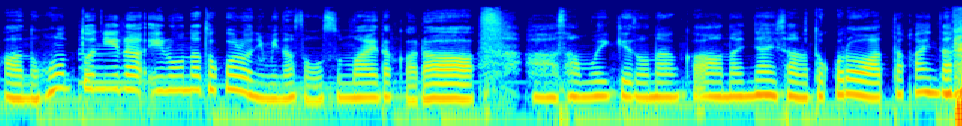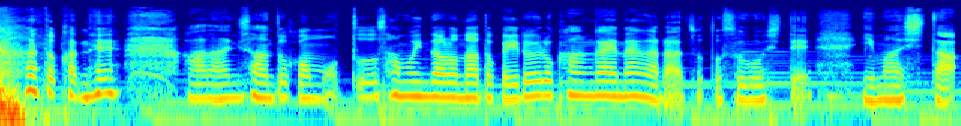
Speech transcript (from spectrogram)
あの本当にいろんなところに皆さんお住まいだからあ寒いけどなんか何々さんのところはあったかいんだなとかねあ何々さんとかもっと寒いんだろうなとかいろいろ考えながらちょっと過ごしていました。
